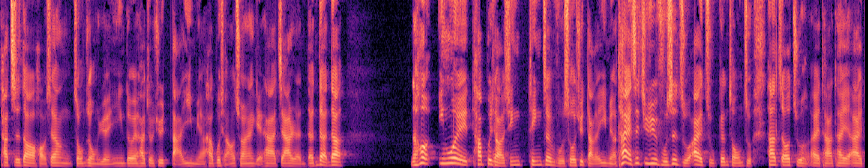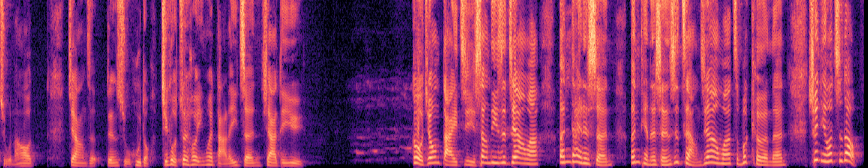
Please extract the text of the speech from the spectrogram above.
她知道好像种种原因，对，她就去打疫苗，她不想要传染给她的家人等等的。然后，因为他不小心听政府说去打个疫苗，他也是继续服侍主、爱主、跟从主。他知道主很爱他，他也爱主，然后这样子跟主互动。结果最后因为打了一针下地狱，跟我就用代志。上帝是这样吗？恩待的神、恩典的神是长这样吗？怎么可能？所以你要知道，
